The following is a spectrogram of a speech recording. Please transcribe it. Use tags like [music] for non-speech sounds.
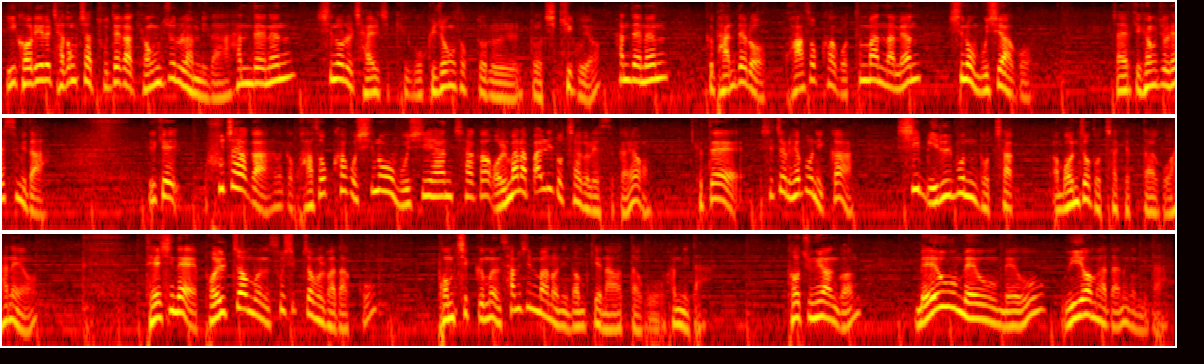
이 거리를 자동차 두 대가 경주를 합니다. 한 대는 신호를 잘 지키고 규정 속도를 또 지키고요. 한 대는 그 반대로 과속하고 틈만 나면 신호 무시하고 자 이렇게 경주를 했습니다. 이렇게 후자가 그러니까 과속하고 신호 무시한 차가 얼마나 빨리 도착을 했을까요? 그때 실제로 해보니까 11분 도착 아, 먼저 도착했다고 하네요. 대신에 벌점은 수십 점을 받았고 범칙금은 30만 원이 넘게 나왔다고 합니다. 더 중요한 건 매우 매우 매우 위험하다는 겁니다.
